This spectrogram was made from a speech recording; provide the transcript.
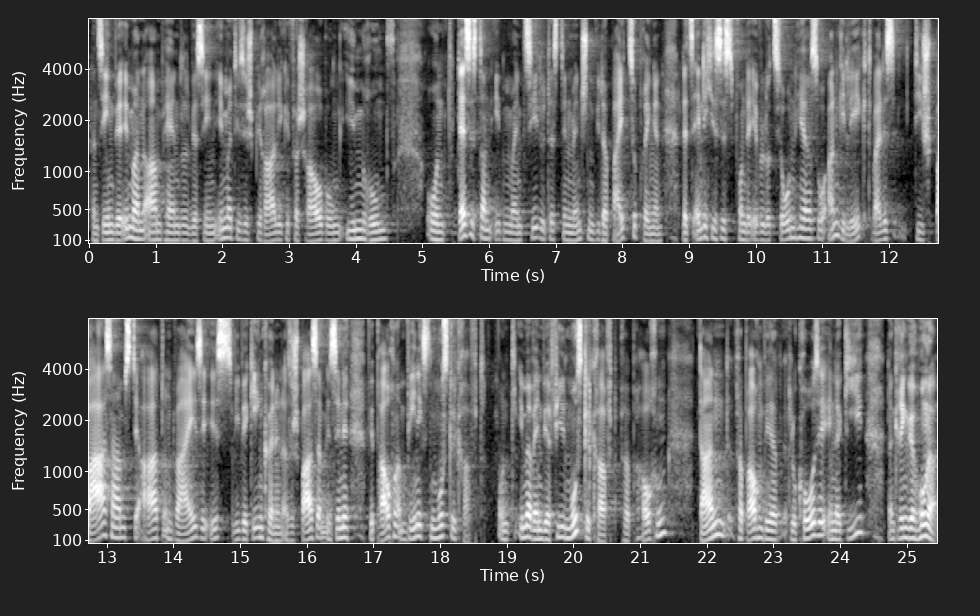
dann sehen wir immer ein Armpendel, wir sehen immer diese spiralige Verschraubung im Rumpf. Und das ist dann eben mein Ziel, das den Menschen wieder beizubringen. Letztendlich ist es von der Evolution her so angelegt, weil es die sparsamste Art und Weise ist, wie wir gehen können. Also sparsam im Sinne, wir brauchen am wenigsten Muskelkraft. Und immer wenn wir viel Muskelkraft verbrauchen, dann verbrauchen wir Glucose, Energie, dann kriegen wir Hunger.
